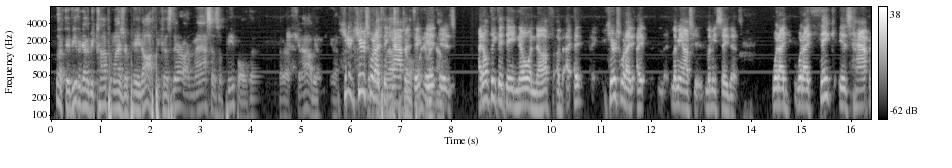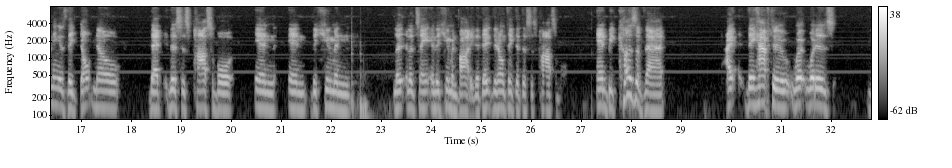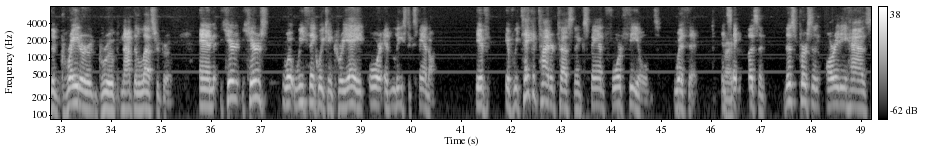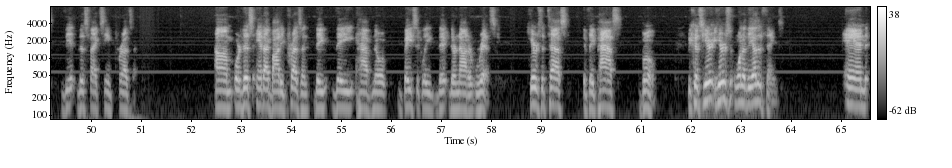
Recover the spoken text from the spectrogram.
look, they've either got to be compromised or paid off because there are masses of people that, that are out. You know, Here, here's what I think happened. It, it right is, I don't think that they know enough. Of, I, I, here's what I, I let me ask you. Let me say this. What I what I think is happening is they don't know that this is possible in in the human let, us say in the human body that they, they don't think that this is possible and because of that I they have to what what is the greater group, not the lesser group. And here here's what we think we can create or at least expand on. If if we take a tighter test and expand four fields with it and right. say, listen, this person already has the, this vaccine present. um, or this antibody present, they they have no basically they, they're not at risk. Here's the test. If they pass, boom. Because here here's one of the other things. And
